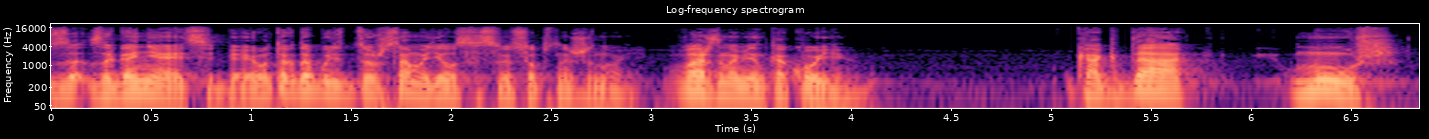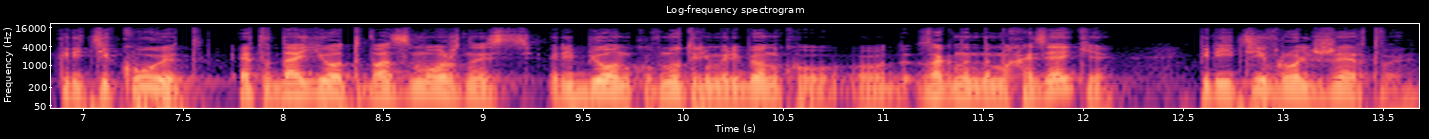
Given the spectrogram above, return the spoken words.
за- загоняет себя. И он тогда будет то же самое делать со своей собственной женой. Важный момент какой? когда муж критикует, это дает возможность ребенку, внутреннему ребенку э, загнанной домохозяйки, перейти в роль жертвы.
